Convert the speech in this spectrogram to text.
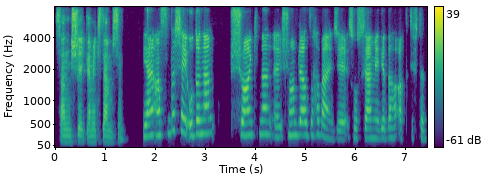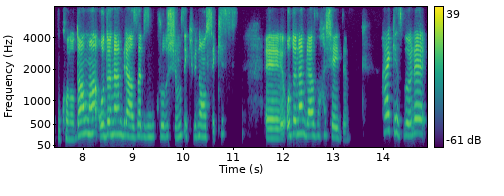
sen bir şey eklemek ister misin? Yani aslında şey o dönem şu ankinden şu an biraz daha bence sosyal medya daha aktif tabii bu konuda ama o dönem biraz da bizim kuruluşumuz 2018. E, o dönem biraz daha şeydi. Herkes böyle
